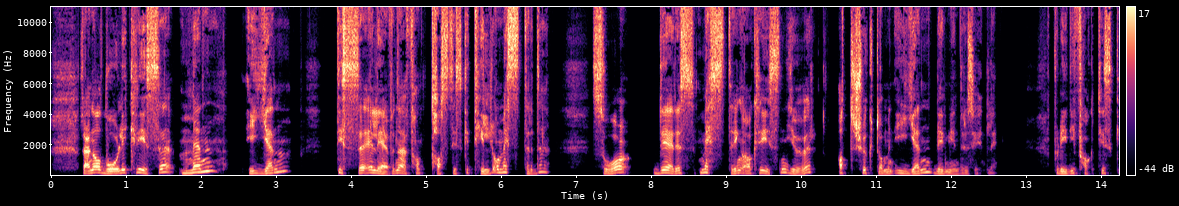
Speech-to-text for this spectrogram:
Så det er en alvorlig krise, men igjen, disse elevene er fantastiske til å mestre det, så deres mestring av krisen gjør at sykdommen igjen blir mindre synlig, fordi de faktisk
